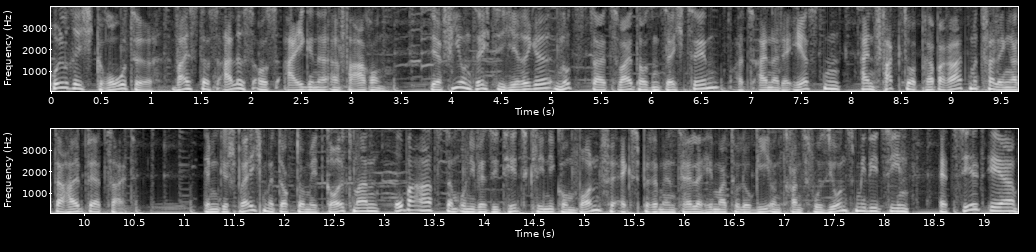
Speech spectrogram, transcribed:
Ulrich Grote weiß das alles aus eigener Erfahrung. Der 64-Jährige nutzt seit 2016, als einer der ersten, ein Faktorpräparat mit verlängerter Halbwertzeit. Im Gespräch mit Dr. Med Goldmann, Oberarzt am Universitätsklinikum Bonn für experimentelle Hämatologie und Transfusionsmedizin, erzählt er,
